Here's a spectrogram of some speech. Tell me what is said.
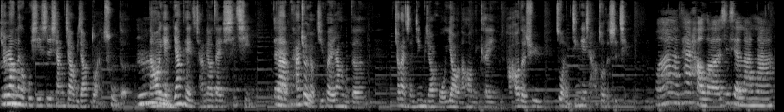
就让那个呼吸是相较比较短促的，嗯，然后也一样可以强调在吸气，那它就有机会让你的交感神经比较活跃，然后你可以好好的去做你今天想要做的事情。哇，太好了，谢谢拉拉。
